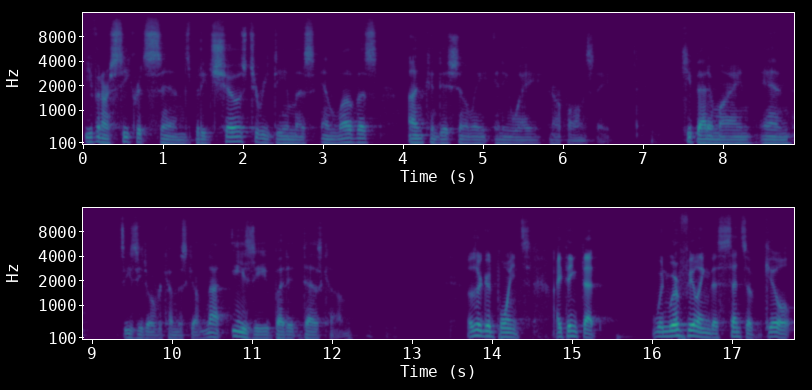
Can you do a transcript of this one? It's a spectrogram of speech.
even our secret sins, but He chose to redeem us and love us unconditionally anyway in our fallen state. Keep that in mind, and it's easy to overcome this guilt. Not easy, but it does come. Those are good points. I think that when we're feeling this sense of guilt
